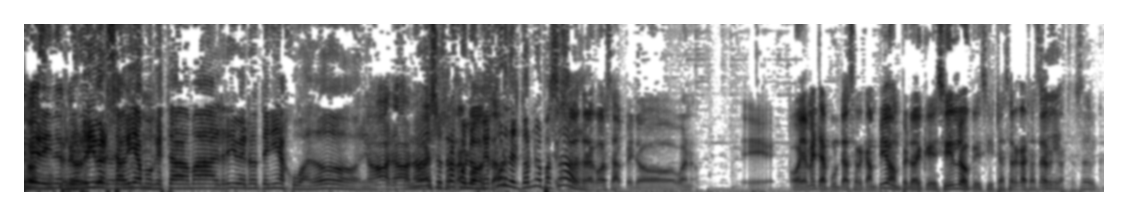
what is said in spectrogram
descensos. River Pero River sabíamos que estaba mal, River no tenía jugadores. No, Pero no, no, eso es trajo lo mejor del torneo Eso es pasado. otra cosa, pero bueno. eh, obviamente apunta a ser campeón, pero hay que decirlo que si está cerca, está Sí, cerca. está cerca.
